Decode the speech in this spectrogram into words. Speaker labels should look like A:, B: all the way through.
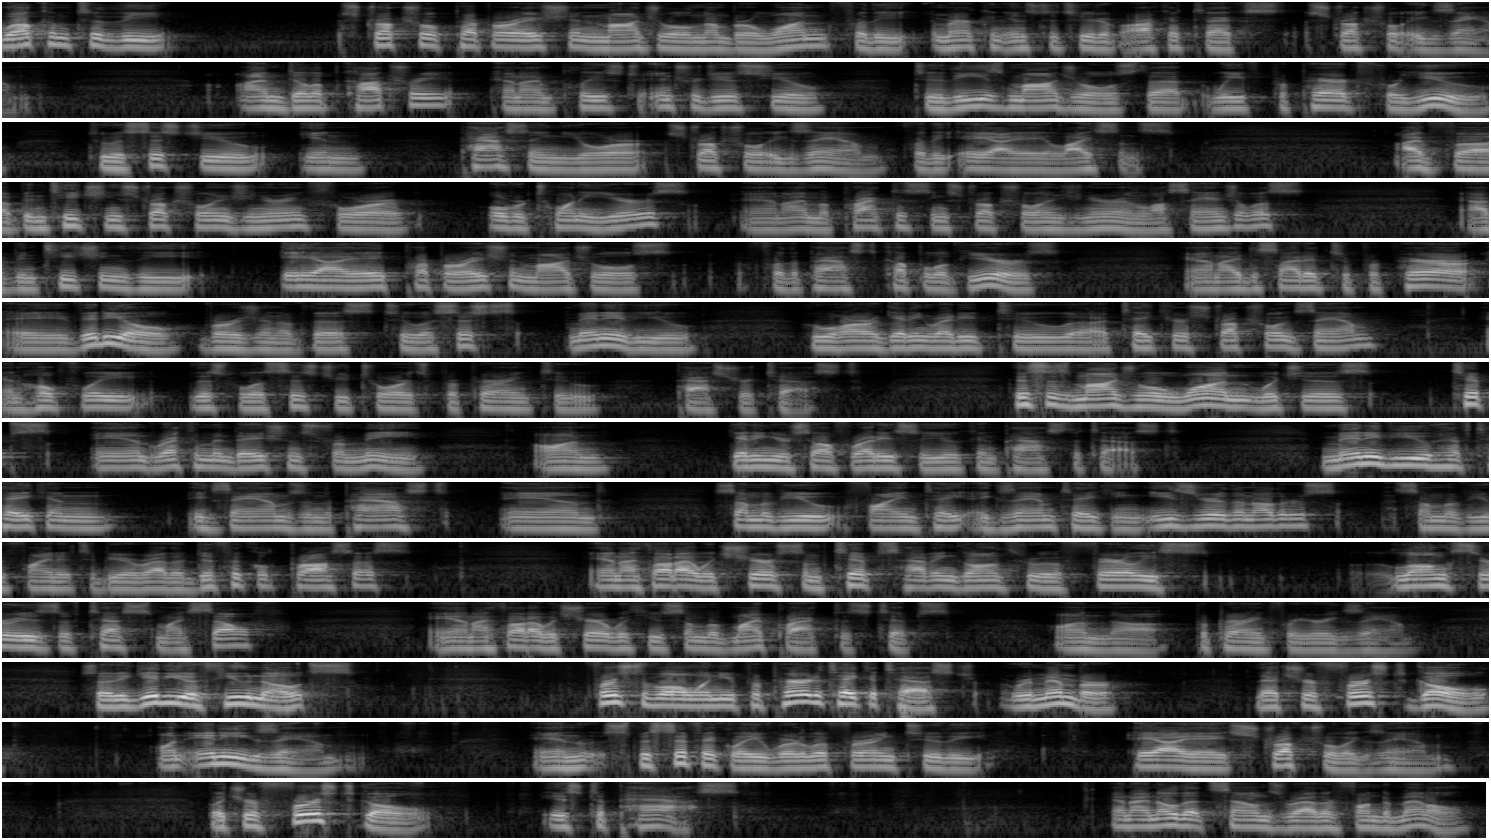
A: Welcome to the Structural Preparation Module number one for the American Institute of Architects Structural Exam. I'm Dilip Khatri and I'm pleased to introduce you to these modules that we've prepared for you to assist you in passing your structural exam for the AIA license. I've uh, been teaching structural engineering for over 20 years and I'm a practicing structural engineer in Los Angeles. I've been teaching the AIA preparation modules for the past couple of years and I decided to prepare a video version of this to assist many of you who are getting ready to uh, take your structural exam and hopefully this will assist you towards preparing to pass your test. This is module one which is tips and recommendations from me on getting yourself ready so you can pass the test. Many of you have taken exams in the past and some of you find ta exam taking easier than others. Some of you find it to be a rather difficult process. And I thought I would share some tips having gone through a fairly long series of tests myself. And I thought I would share with you some of my practice tips on uh, preparing for your exam. So to give you a few notes, first of all, when you prepare to take a test, remember that your first goal on any exam and specifically, we're referring to the AIA structural exam. But your first goal is to pass. And I know that sounds rather fundamental,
